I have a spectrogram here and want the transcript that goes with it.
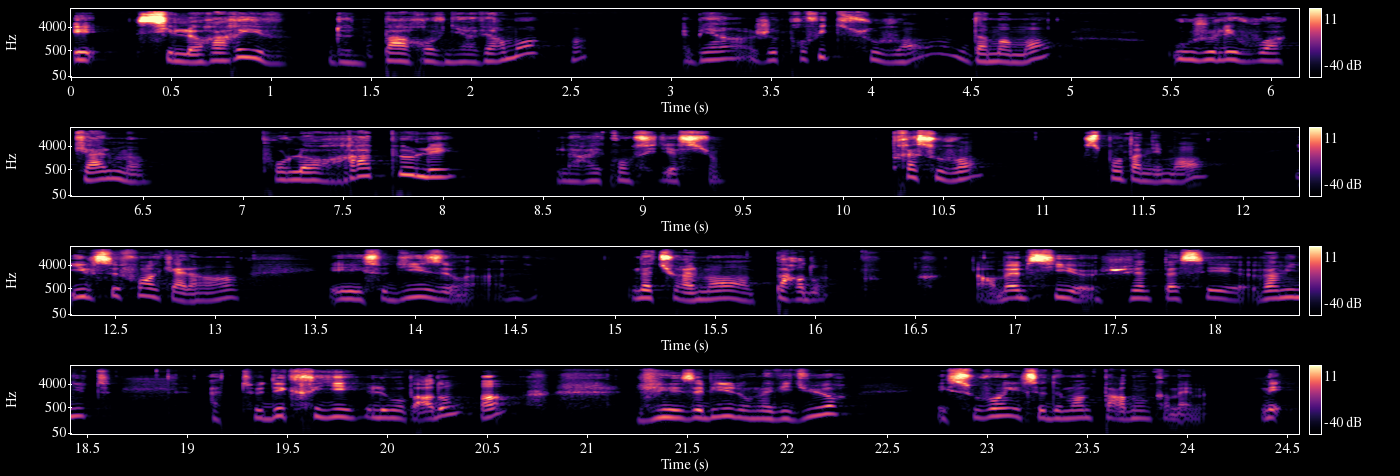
Et s'il leur arrive de ne pas revenir vers moi, hein, eh bien, je profite souvent d'un moment où je les vois calmes pour leur rappeler la réconciliation. Très souvent, spontanément, ils se font un câlin et se disent naturellement pardon. Alors même si euh, je viens de passer 20 minutes à te décrier le mot pardon, hein, les habitudes dans la vie dure, et souvent ils se demandent pardon quand même. Mais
